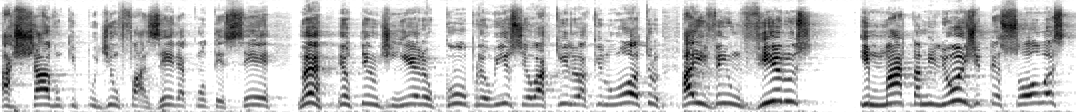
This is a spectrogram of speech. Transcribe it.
achavam que podiam fazer e acontecer, não é? Eu tenho dinheiro, eu compro, eu isso, eu aquilo, eu aquilo outro. Aí vem um vírus e mata milhões de pessoas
